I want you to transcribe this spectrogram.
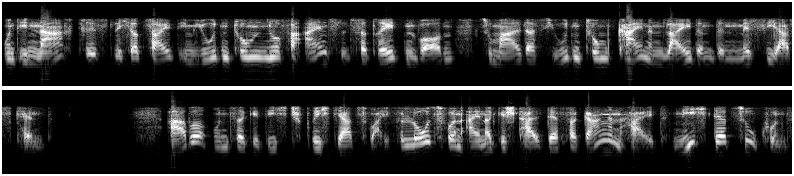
und in nachchristlicher Zeit im Judentum nur vereinzelt vertreten worden, zumal das Judentum keinen leidenden Messias kennt. Aber unser Gedicht spricht ja zweifellos von einer Gestalt der Vergangenheit, nicht der Zukunft.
